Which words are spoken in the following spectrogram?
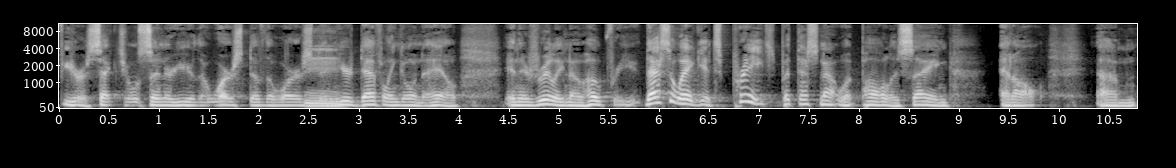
if you're a sexual sinner, you're the worst of the worst, mm. and you're definitely going to hell, and there's really no hope for you. That's the way it gets preached, but that's not what Paul is saying at all. Um,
